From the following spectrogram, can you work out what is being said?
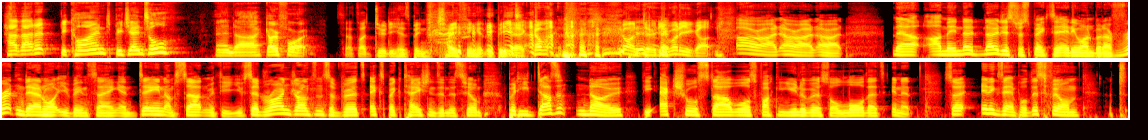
have at it, be kind, be gentle, and uh, go for it. Sounds like Dudi has been chafing at the bit. Yeah, come on, come on, Dudi. What do you got? All right, all right, all right. Now, I mean, no, no disrespect to anyone, but I've written down what you've been saying. And Dean, I'm starting with you. You've said Rian Johnson subverts expectations in this film, but he doesn't know the actual Star Wars fucking universe or lore that's in it. So, an example, this film. T-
